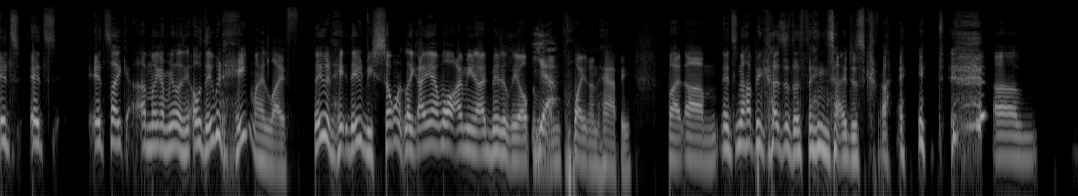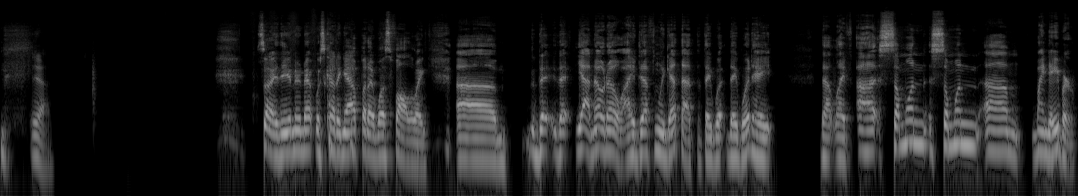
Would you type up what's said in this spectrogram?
it's it's it's like I'm like I'm realizing, oh, they would hate my life. They would hate they would be so like I am well, I mean, admittedly openly, yeah. I'm quite unhappy but um, it's not because of the things I described. um, yeah. Sorry, the internet was cutting out, but I was following. Um, they, yeah, no, no, I definitely get that that they would they would hate that life. Uh, someone, someone, um, my neighbor,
